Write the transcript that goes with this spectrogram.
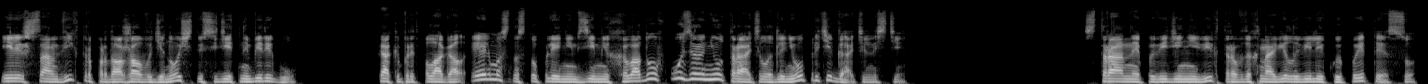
и лишь сам Виктор продолжал в одиночестве сидеть на берегу. Как и предполагал Эльма, с наступлением зимних холодов озеро не утратило для него притягательности. Странное поведение Виктора вдохновило великую поэтессу,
